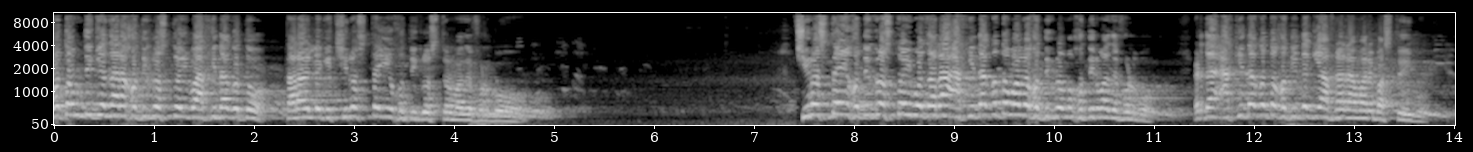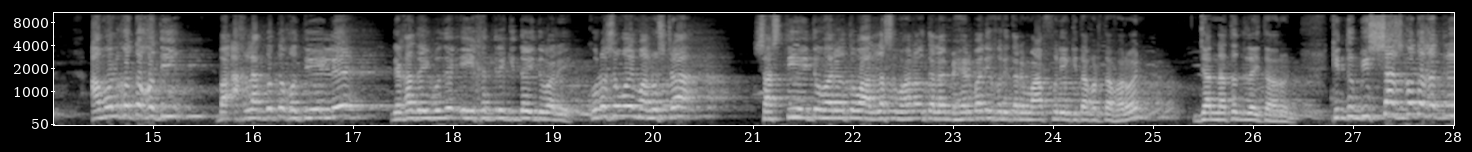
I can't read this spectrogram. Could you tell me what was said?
প্রথম দিকে যারা ক্ষতিগ্রস্ত হইব আকিদাগত তারা হইলে কি চিরস্থায়ী ক্ষতিগ্রস্তর মাঝে পড়ব? চিরস্থায়ী ক্ষতিগ্রস্ত হইব যারা আকিদাগত ভাবে ক্ষতিগ্রম ক্ষতির মাঝে পড়ব। এটা আকিদাগত ক্ষতিতে কি আপনারা আমার বাঁচতে হইব? আমলগত ক্ষতি বা আখলাকগত ক্ষতি হইলে দেখা যাইব যে এই ক্ষেত্রে কিতা হইতে পারে? কোনো সময় মানুষটা শাস্তি হইতে পারে অথবা আল্লাহ সুবাহ মেহরবানি করে তার মাফ করিয়ে কিতা করতে পারেন, জান্নাতে দিলাইতে পারেন। কিন্তু বিশ্বাসগত ক্ষেত্রে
